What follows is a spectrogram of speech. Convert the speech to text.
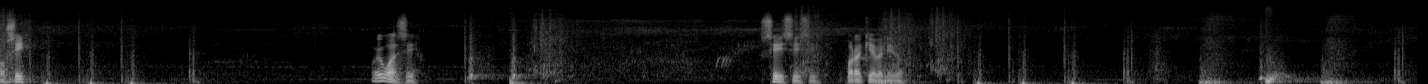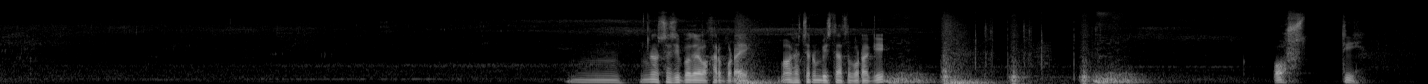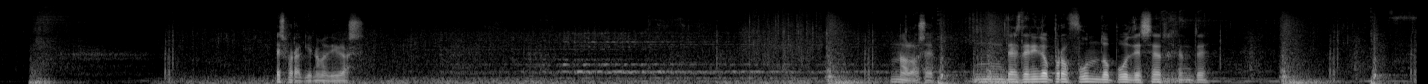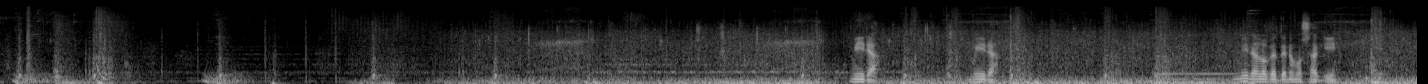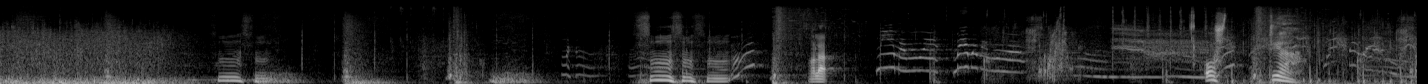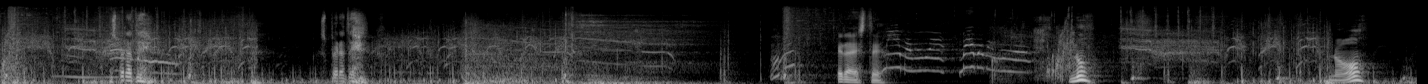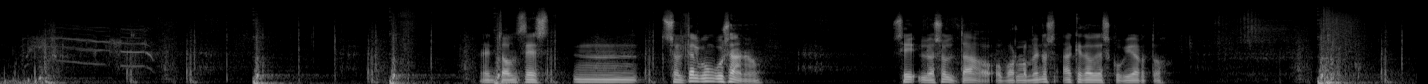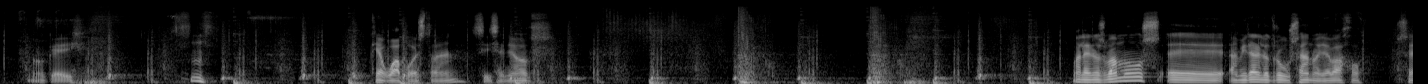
O sí. O igual sí. Sí, sí, sí. Por aquí he venido. Mm, no sé si podré bajar por ahí. Vamos a echar un vistazo por aquí. Hostia. Es por aquí, no me digas. No lo sé. Mm, desdenido profundo puede ser, gente. Mira. Mira. Mira lo que tenemos aquí. Hola. ¡Hostia! Espérate. Espérate. Era este. No. No. Entonces, mm, ¿solté algún gusano? Sí, lo he soltado, o por lo menos ha quedado descubierto. Ok. Hmm. Qué guapo esto, ¿eh? Sí, señor. Vale, nos vamos eh, a mirar el otro gusano ahí abajo. Sí.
